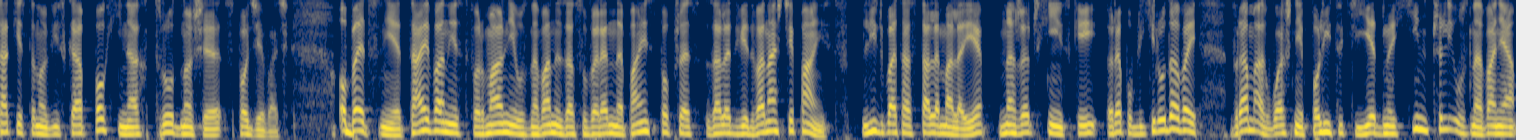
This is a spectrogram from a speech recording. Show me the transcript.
takie stanowiska po Chinach trudno się spodziewać. Obecnie Tajwan jest formalnie uznawany za suwerenne państwo przez zaledwie 12 państw. Liczba ta stale maleje na rzecz Chińskiej Republiki Ludowej w ramach właśnie polityki jednych Chin, czyli uznawania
